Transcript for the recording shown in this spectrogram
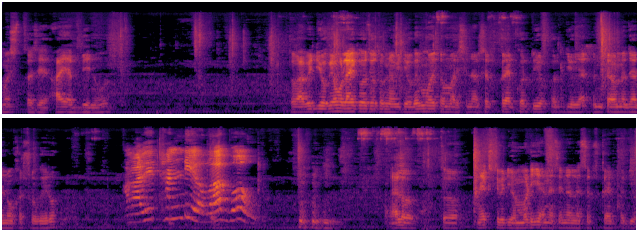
મસ્ત છે આઈએફબીનું તો આ વીડિયો કેવો લાગ્યો? જો તમને વીડિયો ગમ્યો હોય તો અમારી ચેનલ સબસ્ક્રાઈબ કરી દો કરી દો યાર. પંચાવન હજારનો ખર્ચો કર્યો. હાલો તો નેક્સ્ટ વીડિયો મળીએ અને ચેનલને સબસ્ક્રાઈબ કરી દો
